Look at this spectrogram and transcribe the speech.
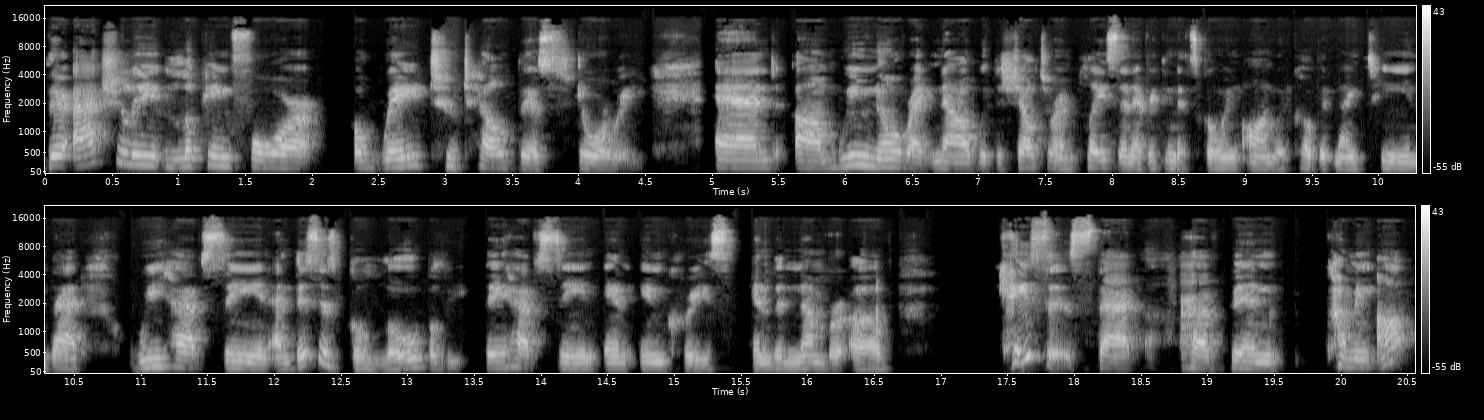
They're actually looking for a way to tell their story. And um, we know right now with the shelter in place and everything that's going on with COVID 19 that we have seen, and this is globally, they have seen an increase in the number of cases that have been coming up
